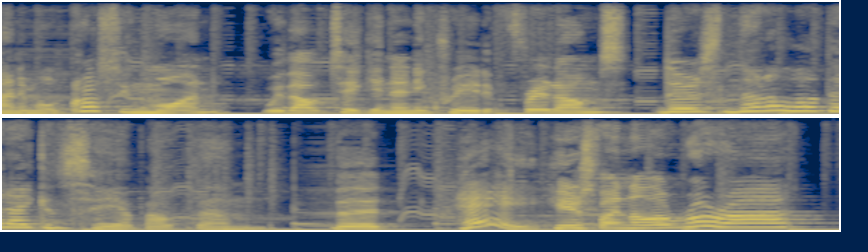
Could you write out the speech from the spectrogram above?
Animal Crossing one, without taking any creative freedoms, there's not a lot that I can say about them. But hey, here's Final Aurora!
